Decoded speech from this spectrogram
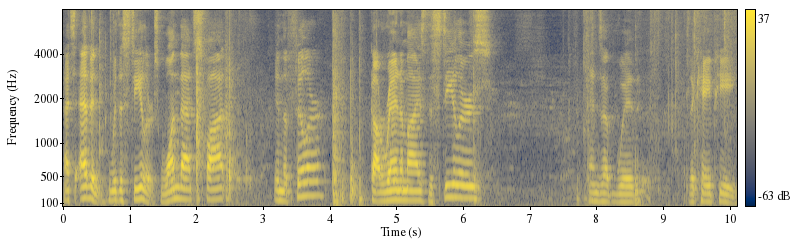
That's Evan with the Steelers. Won that spot in the filler. Got randomized the Steelers. Ends up with the KP.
